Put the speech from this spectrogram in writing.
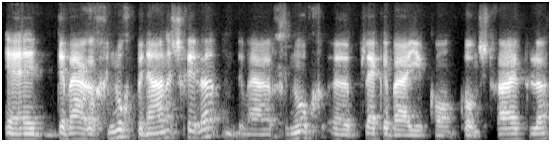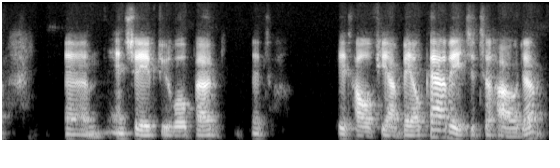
eh, er waren genoeg bananenschillen, er waren genoeg eh, plekken waar je kon, kon struikelen. Um, en ze heeft Europa het, dit half jaar bij elkaar weten te houden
